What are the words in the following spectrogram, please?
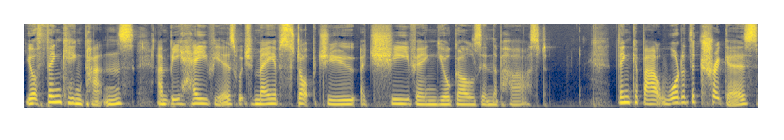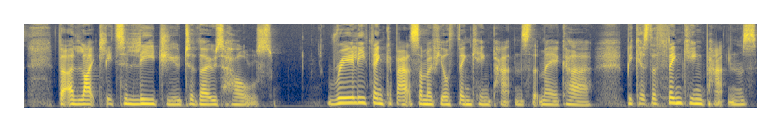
Your thinking patterns and behaviors, which may have stopped you achieving your goals in the past. Think about what are the triggers that are likely to lead you to those holes really think about some of your thinking patterns that may occur because the thinking patterns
